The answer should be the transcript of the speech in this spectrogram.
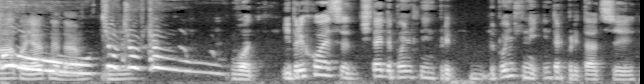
А, понятно, да. Мгм. Вот. И приходится читать дополнительные, интерпре- дополнительные интерпретации,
